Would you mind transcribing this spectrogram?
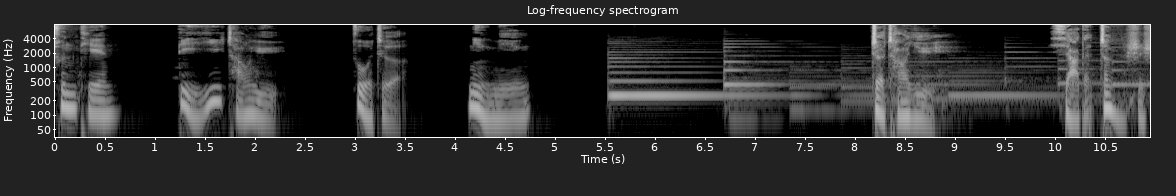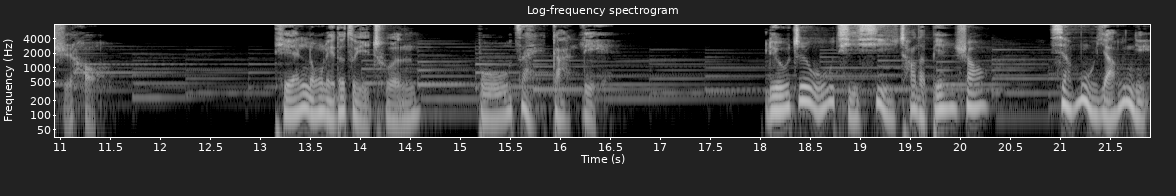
春天，第一场雨，作者：宁明。这场雨下的正是时候。田龙磊的嘴唇不再干裂，柳枝舞起细长的鞭梢，像牧羊女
